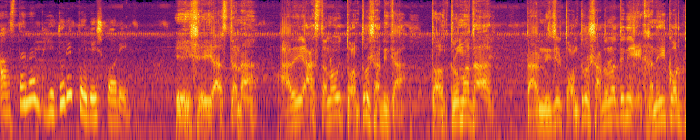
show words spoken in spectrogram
আস্তানার ভেতরে প্রবেশ করে। এই সেই আস্তানা আর এই আস্তানা ওই তন্ত্র সাধিকা তন্ত্রমাতার। তার নিজের তন্ত্র সাধনা তিনি এখানেই করত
